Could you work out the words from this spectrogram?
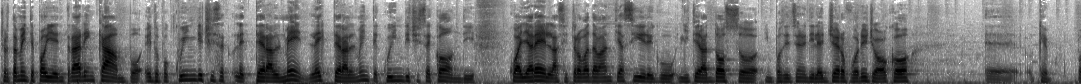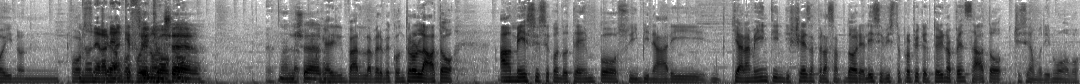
Certamente poi entrare in campo e dopo 15 sec- letteralmente, letteralmente 15 secondi Quagliarella si trova davanti a Sirigu, gli tira addosso in posizione di leggero fuorigioco, eh, che poi non, forse non era neanche fuori non c'era. Non La, c'era. Magari il VAR l'avrebbe controllato. Ha messo il secondo tempo sui binari chiaramente in discesa per la Sampdoria. Lì si è visto proprio che il Torino ha pensato ci siamo di nuovo.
